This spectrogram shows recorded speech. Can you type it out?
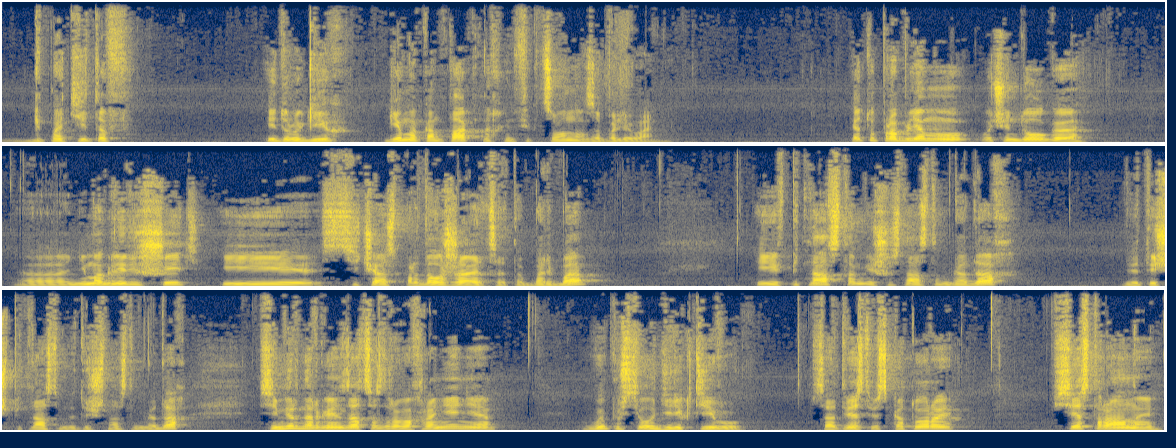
гепатитов и других гемоконтактных инфекционных заболеваний. Эту проблему очень долго э, не могли решить, и сейчас продолжается эта борьба. И в 15 и 16 годах, 2015-2016 годах, Всемирная организация здравоохранения выпустила директиву, в соответствии с которой все страны,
